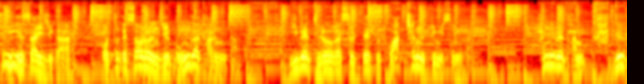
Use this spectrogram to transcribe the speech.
수육의 사이즈가 어떻게 썰었는지 뭔가 다릅니다. 입에 들어갔을 때 그 꽉 찬 느낌이 있습니다. 한 입에 담, 가득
